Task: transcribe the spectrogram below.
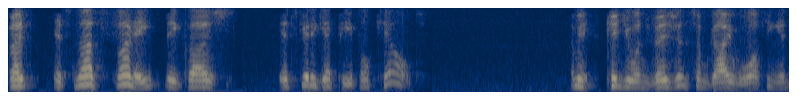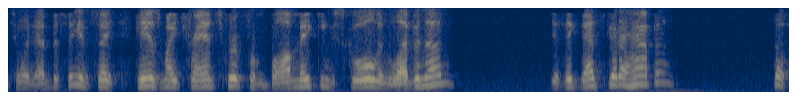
but it's not funny because it's going to get people killed. I mean, can you envision some guy walking into an embassy and say, here's my transcript from bomb-making school in Lebanon? You think that's going to happen? So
